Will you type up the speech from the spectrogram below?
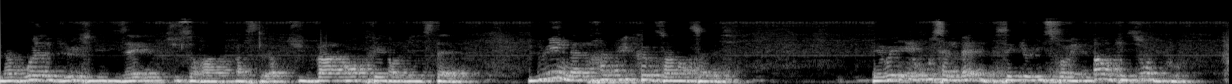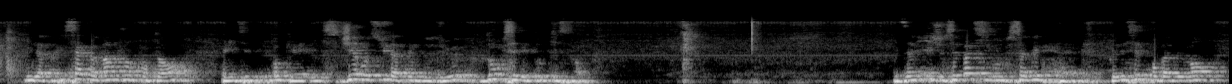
la voix de Dieu qui lui disait Tu seras pasteur, tu vas entrer dans le ministère. Lui, il l'a traduit comme ça dans sa vie. Et vous voyez où ça le mène C'est qu'il ne se remet pas en question du coup. Il a pris ça comme argent comptant et il s'est dit Ok, j'ai reçu l'appel de Dieu, donc c'est les autres qui se lancent. Les amis, je ne sais pas si vous savez, vous connaissez probablement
